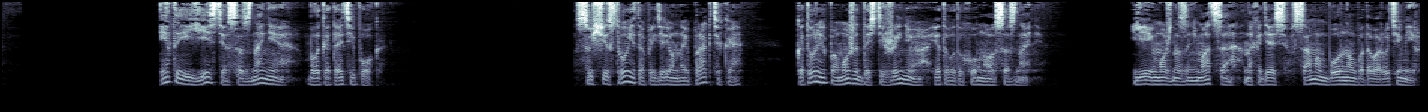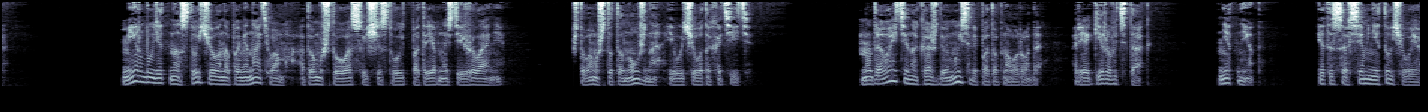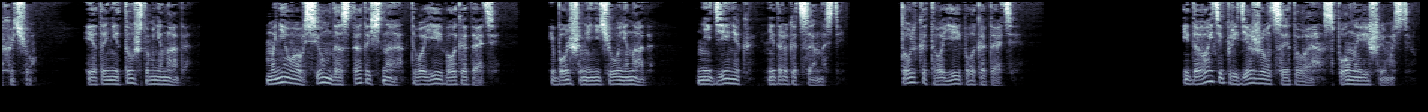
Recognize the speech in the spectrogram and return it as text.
Это и есть осознание благодати Бога. Существует определенная практика, которая поможет достижению этого духовного сознания. Ею можно заниматься, находясь в самом бурном водовороте мира. Мир будет настойчиво напоминать вам о том, что у вас существуют потребности и желания, что вам что-то нужно и вы чего-то хотите. Но давайте на каждую мысль подобного рода реагировать так. Нет-нет, это совсем не то, чего я хочу, и это не то, что мне надо. Мне во всем достаточно Твоей благодати, и больше мне ничего не надо, ни денег, ни драгоценностей только Твоей благодати. И давайте придерживаться этого с полной решимостью.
